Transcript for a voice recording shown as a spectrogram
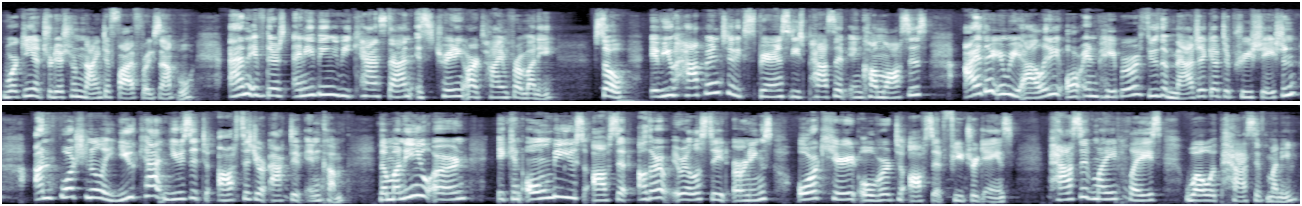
working a traditional nine to five, for example. And if there's anything we can't stand, it's trading our time for money. So if you happen to experience these passive income losses, either in reality or in paper through the magic of depreciation, unfortunately, you can't use it to offset your active income. The money you earn, it can only be used to offset other real estate earnings or carried over to offset future gains. Passive money plays well with passive money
